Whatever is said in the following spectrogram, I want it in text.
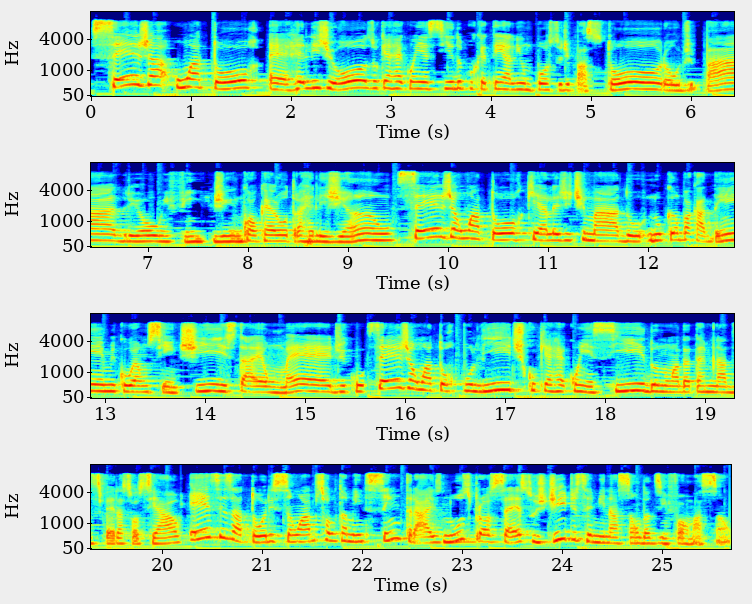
seja um ator é, religioso que é reconhecido porque tem ali um posto de pastor ou de padre ou enfim de qualquer outra religião, seja um ator que é legitimado no campo acadêmico, é um cientista, é um médico, seja um ator político que é reconhecido numa determinada esfera social, esses atores são absolutamente centrais nos processos de disseminação da desinformação.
